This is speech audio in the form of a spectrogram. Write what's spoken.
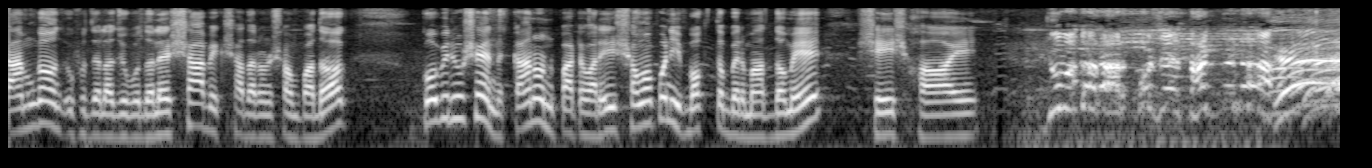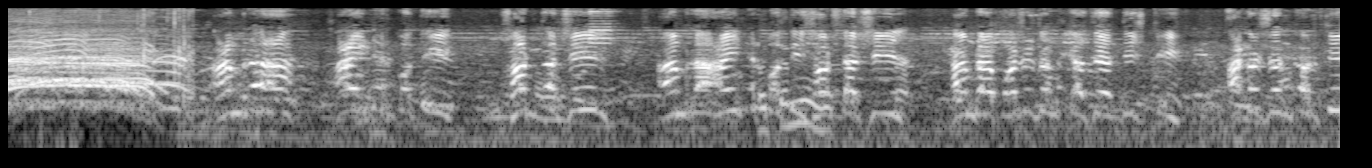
রামগঞ্জ উপজেলা যুবদলের সাবেক সাধারণ সম্পাদক কবির হোসেন কানন পাটোয়ারির সমাপনী বক্তব্যের মাধ্যমে শেষ হয়। আমরা আইনের প্রতি শ্রদ্ধাশীল, আমরা প্রশাসনের কাছে দৃষ্টি আকর্ষণ করছি।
